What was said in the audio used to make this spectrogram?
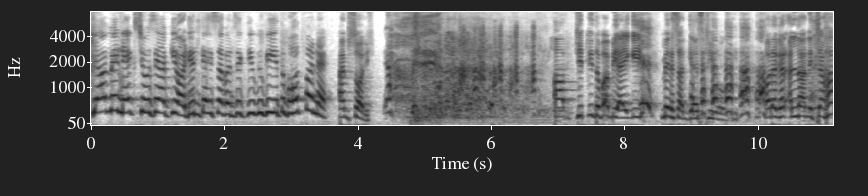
क्या मैं नेक्स्ट शो से आपकी ऑडियंस का हिस्सा बन सकती हूँ? क्योंकि ये तो बहुत फन है। आई एम सॉरी आप जितनी दफ़ा भी आएगी मेरे साथ गेस्ट ही होगी। और अगर अल्लाह ने चाहा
